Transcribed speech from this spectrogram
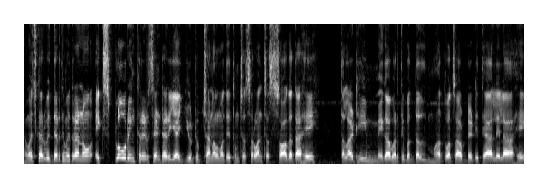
नमस्कार विद्यार्थी मित्रांनो एक्सप्लोरिंग करिअर सेंटर या यूट्यूब चॅनलमध्ये तुमचं सर्वांचं स्वागत आहे. तलाठी मेगा भरतीबद्दल महत्त्वाचा अपडेट इथे आलेला आहे.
